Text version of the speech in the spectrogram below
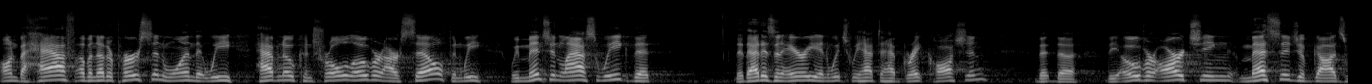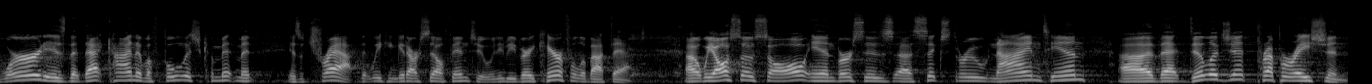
on behalf of another person, one that we have no control over ourselves. And we, we mentioned last week that, that that is an area in which we have to have great caution, that the, the overarching message of God's word is that that kind of a foolish commitment is a trap that we can get ourselves into. We need to be very careful about that. Uh, we also saw in verses uh, 6 through 9, 10, uh, that diligent preparation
